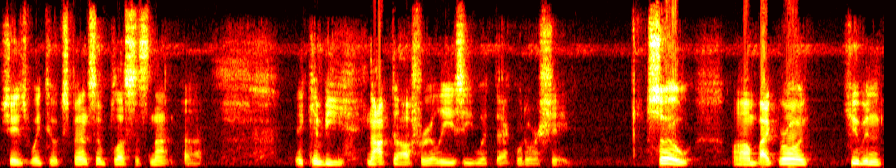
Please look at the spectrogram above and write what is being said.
Shade's way too expensive. Plus, it's not. Uh, it can be knocked off real easy with Ecuador shade. So, um, by growing Cuban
